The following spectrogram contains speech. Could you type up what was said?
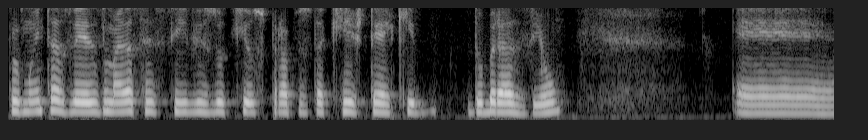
por muitas vezes mais acessíveis do que os próprios daqui que tem aqui do Brasil. É...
